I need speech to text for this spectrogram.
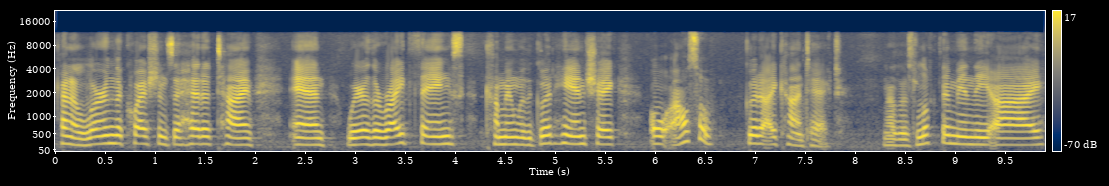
kind of learn the questions ahead of time and wear the right things, come in with a good handshake. Oh, also good eye contact. In other words, look them in the eye.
